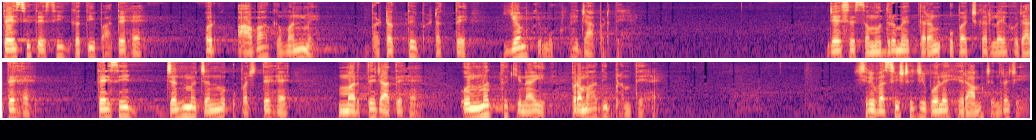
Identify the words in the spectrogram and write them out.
तैसी तैसी गति पाते हैं और आवागमन में भटकते भटकते यम के मुख में जा पड़ते हैं। जैसे समुद्र में तरंग उपज कर लय हो जाते हैं, तैसे जन्म जन्म उपजते हैं, मरते जाते हैं उन्मत्त किनाई प्रमादी भ्रमते हैं। श्री वशिष्ठ जी बोले, हे रामचंद्र जी,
